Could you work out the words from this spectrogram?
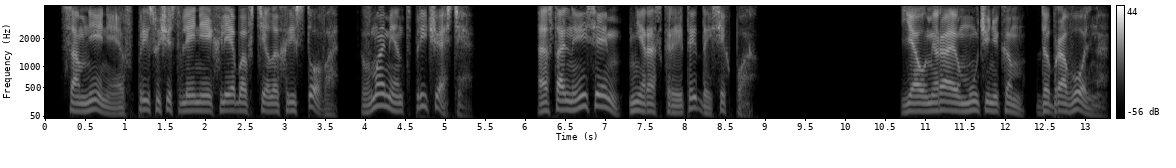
– сомнение в присуществлении хлеба в тело Христова в момент причастия. Остальные семь не раскрыты до сих пор. Я умираю мучеником добровольно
